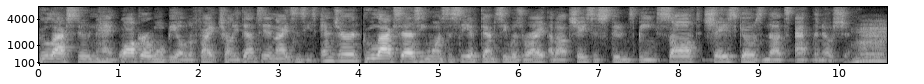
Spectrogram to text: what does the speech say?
Gulak's student, Hank Walker, won't be able to fight Charlie Dempsey tonight since he's injured. Gulak says he wants to see if Dempsey was right about Chase's students being soft. Chase goes nuts at the notion. Mm.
